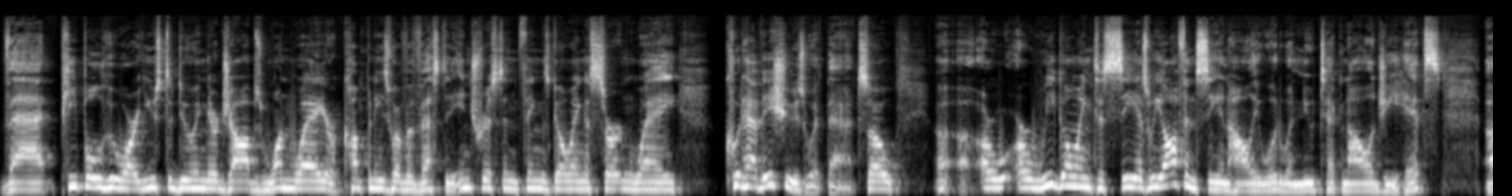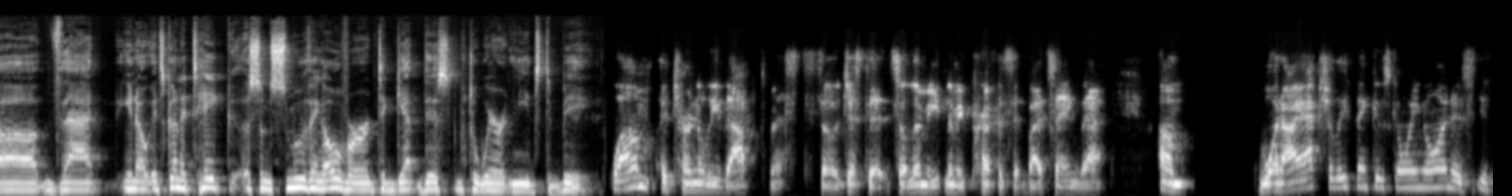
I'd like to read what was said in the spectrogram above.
that people who are used to doing their jobs one way or companies who have a vested interest in things going a certain way could have issues with that. So, uh, are are we going to see, as we often see in Hollywood when new technology hits, uh, that you know it's going to take some smoothing over to get this to where it needs to be? Well, I'm eternally the optimist. So just to so let me let me preface it by saying that. Um, what I actually think is going on is it,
